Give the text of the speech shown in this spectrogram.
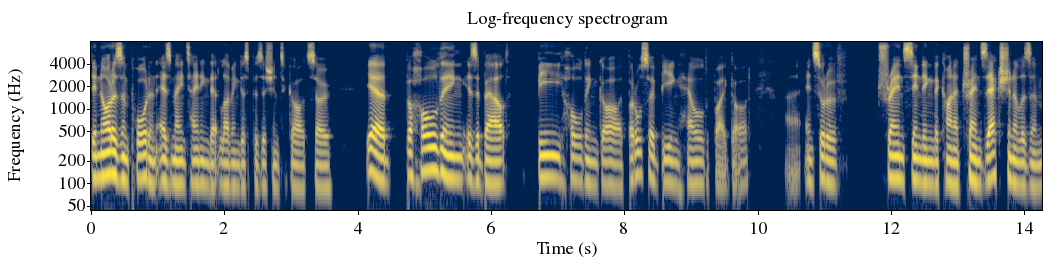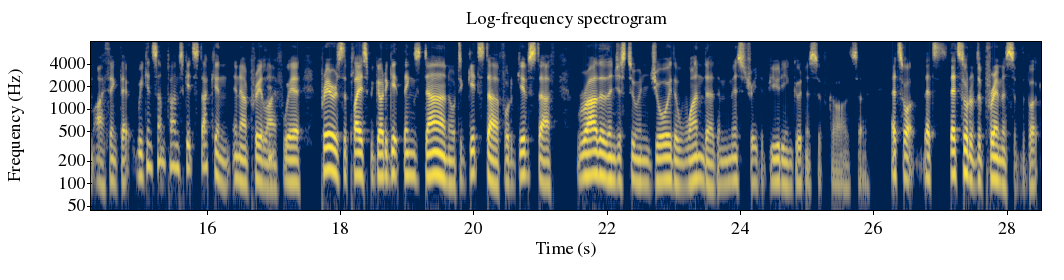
they're not as important as maintaining that loving disposition to God. So, yeah, beholding is about beholding God, but also being held by God uh, and sort of transcending the kind of transactionalism I think that we can sometimes get stuck in in our prayer life, where prayer is the place we go to get things done or to get stuff or to give stuff rather than just to enjoy the wonder, the mystery, the beauty and goodness of God. So that's what that's that's sort of the premise of the book.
